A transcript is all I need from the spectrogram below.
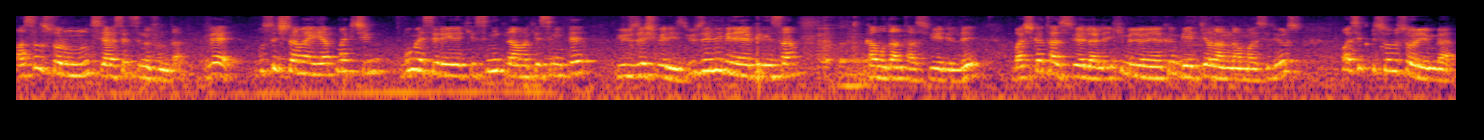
Asıl sorumluluk siyaset sınıfında. Ve bu sıçramayı yapmak için bu meseleyle kesinlikle ama kesinlikle yüzleşmeliyiz. 150 bine yakın insan kamudan tasfiye edildi. Başka tasfiyelerle 2 milyona yakın bir etki alanından bahsediyoruz. Basit bir soru sorayım ben.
